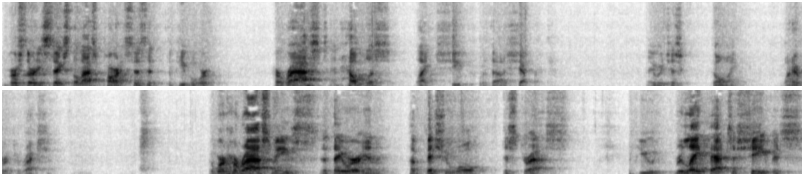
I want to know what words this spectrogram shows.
In verse 36, the last part, it says that the people were harassed and helpless like sheep without a shepherd. They were just going whatever direction. The word harassed means that they were in habitual distress. If you relate that to sheep, it's,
